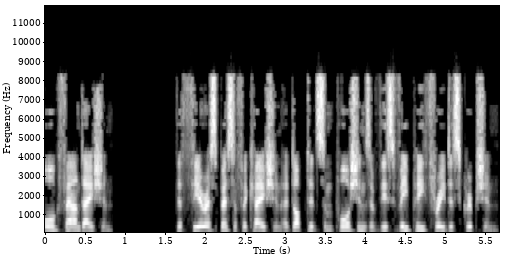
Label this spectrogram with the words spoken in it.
org Foundation. The Theora specification adopted some portions of this VP3 description.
